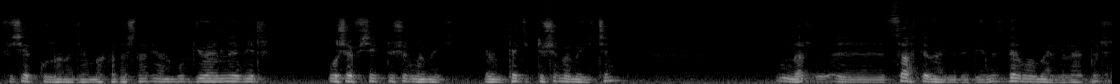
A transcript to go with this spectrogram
fişek kullanacağım arkadaşlar. Yani bu güvenli bir boşa fişek düşürmemek yani tetik düşürmemek için bunlar e, sahte mermi dediğimiz demo mermilerdir.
